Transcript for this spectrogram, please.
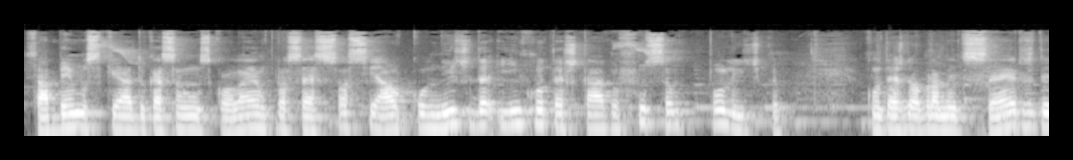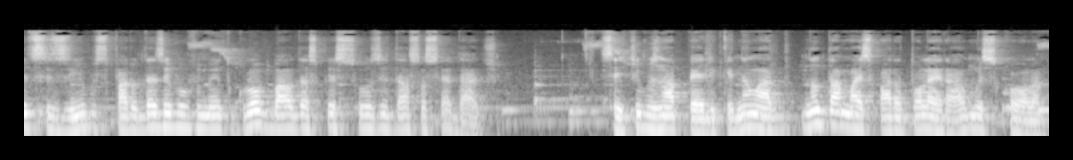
Sabemos que a educação escolar é um processo social com nítida e incontestável função política, com desdobramentos sérios e decisivos para o desenvolvimento global das pessoas e da sociedade. Sentimos na pele que não, há, não dá mais para tolerar uma escola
